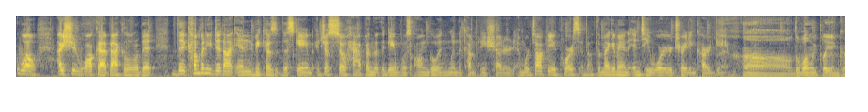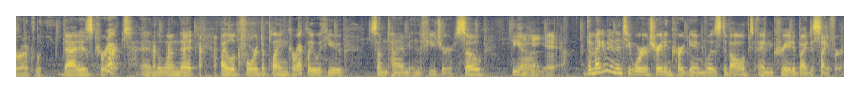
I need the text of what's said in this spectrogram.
Well, I should walk that back a little bit. The company did not end because of this game. It just so happened that the game was ongoing when the company shuttered. And we're talking, of course, about the Mega Man NT Warrior trading card game. Oh, the one we played incorrectly. That is correct, and the one that I look forward to playing correctly with you sometime in the future. So, the uh, yeah. The Mega Man NT Warrior trading card game was developed and created by Decipher.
